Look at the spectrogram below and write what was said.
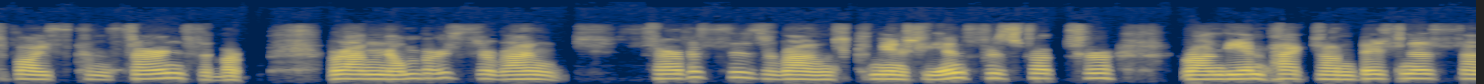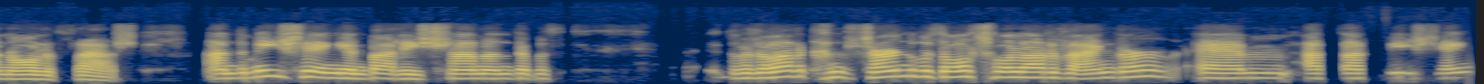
to voice concerns around numbers, around services, around community infrastructure, around the impact on business and all of that. And the meeting in Ballyshannon, there was there was a lot of concern. There was also a lot of anger um, at that meeting.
